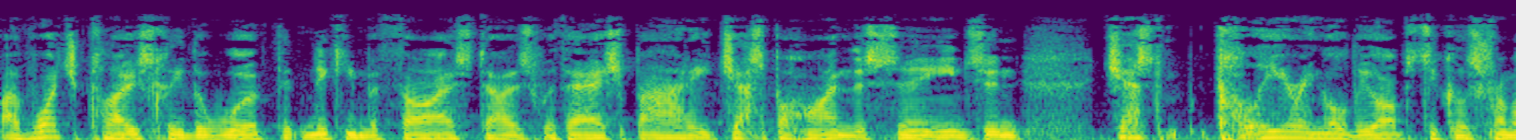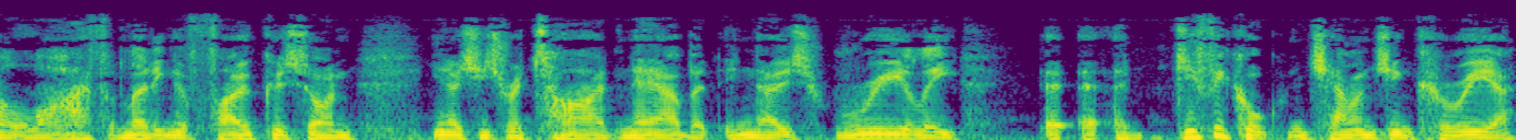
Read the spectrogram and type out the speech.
I've watched closely the work that Nicky Matthias does with Ash Barty just behind the scenes and just clearing all the obstacles from her life and letting her focus on, you know, she's retired now, but in those really a, a- difficult and challenging career.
